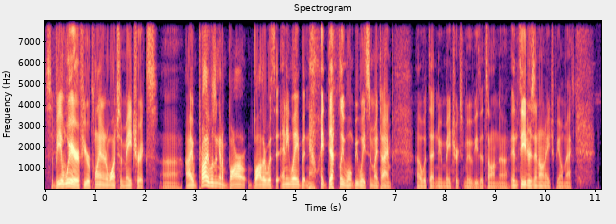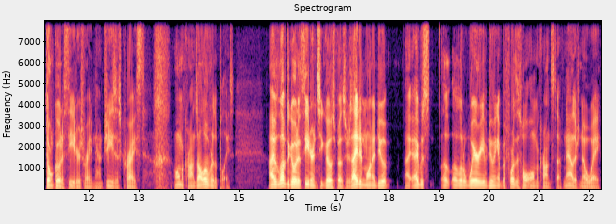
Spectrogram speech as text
So be aware if you were planning to watch The Matrix. Uh, I probably wasn't going to bar- bother with it anyway, but now I definitely won't be wasting my time uh, with that new Matrix movie that's on uh, in theaters and on HBO Max. Don't go to theaters right now. Jesus Christ. Omicron's all over the place. I would love to go to theater and see Ghostbusters. I didn't want to do it. I, I was a, a little wary of doing it before this whole Omicron stuff. Now there's no way.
